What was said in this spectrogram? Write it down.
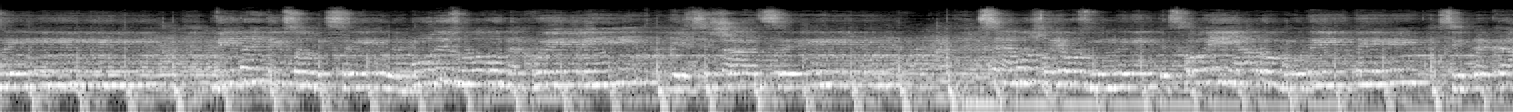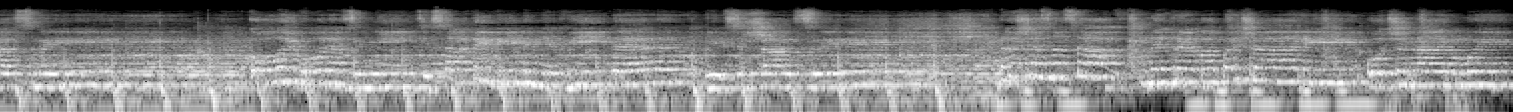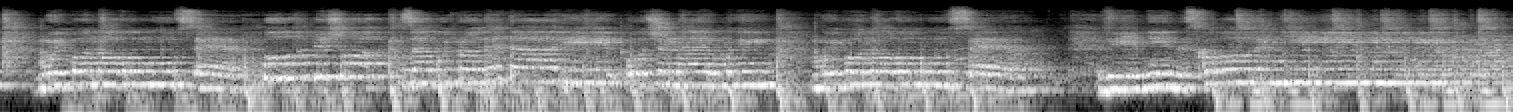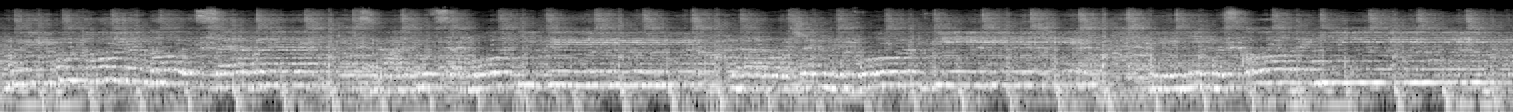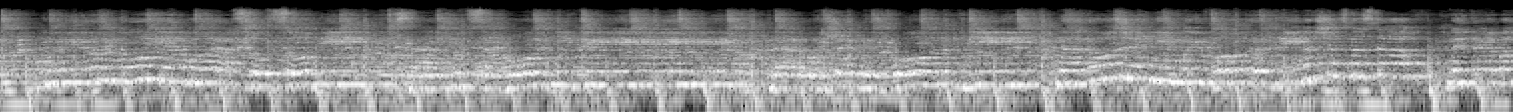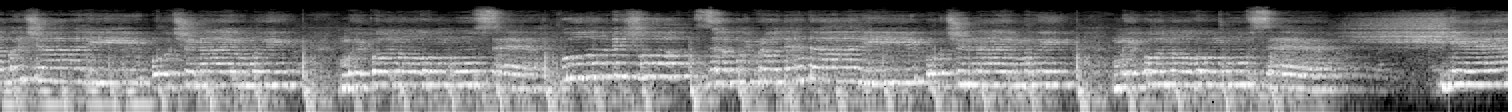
весни, віднайти собі сили, буде знову на хвилі, є всі шанси, все можливо змінити, своє пробудити, світ прекрасний. починаємо ми, ми по-новому все є.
